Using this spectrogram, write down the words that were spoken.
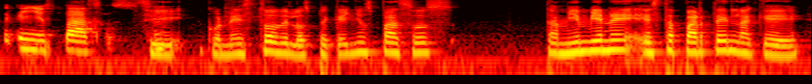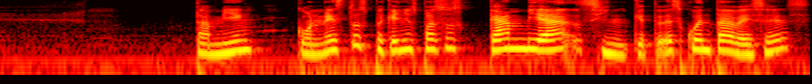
pequeños pasos. Sí, con esto de los pequeños pasos, también viene esta parte en la que también con estos pequeños pasos cambia, sin que te des cuenta a veces,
